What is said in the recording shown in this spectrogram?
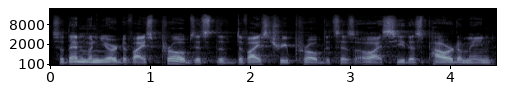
So then when your device probes, it's the device tree probe that says, oh, I see this power domain,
